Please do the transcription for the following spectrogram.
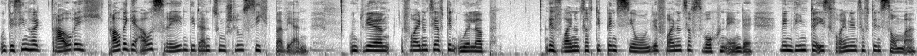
Und es sind halt traurig, traurige Ausreden, die dann zum Schluss sichtbar werden. Und wir freuen uns ja auf den Urlaub. Wir freuen uns auf die Pension, wir freuen uns aufs Wochenende. Wenn Winter ist, freuen wir uns auf den Sommer.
